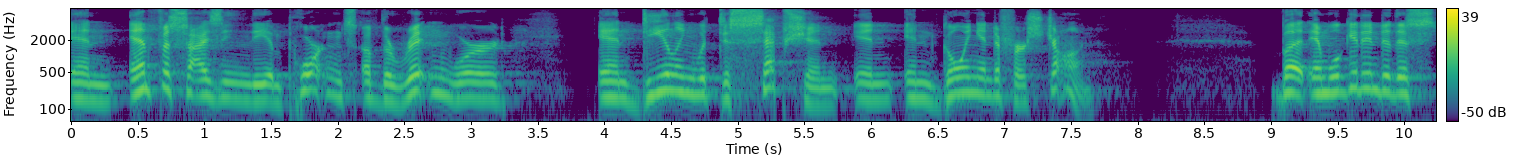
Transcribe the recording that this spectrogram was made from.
and emphasizing the importance of the written word and dealing with deception in, in going into First John. But, and we'll get into this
